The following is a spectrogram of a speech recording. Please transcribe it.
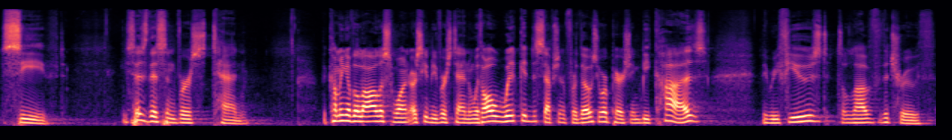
deceived? He says this in verse 10 The coming of the lawless one, or excuse me, verse 10, with all wicked deception for those who are perishing, because they refused to love the truth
